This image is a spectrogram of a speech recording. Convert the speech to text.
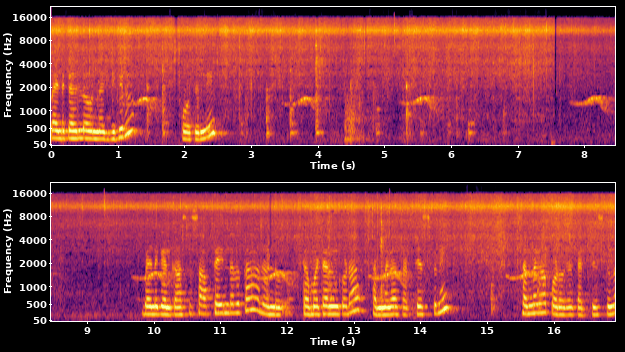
బెండకాయలో ఉన్న జిగురు పోతుంది. బెండకాయలు కాస్త సాఫ్ట్ అయిన తర్వాత రెండు టమాటాలను కూడా సన్నగా కట్ చేసుకుని సన్నగా పొడవుగా కట్ చేసుకున్న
